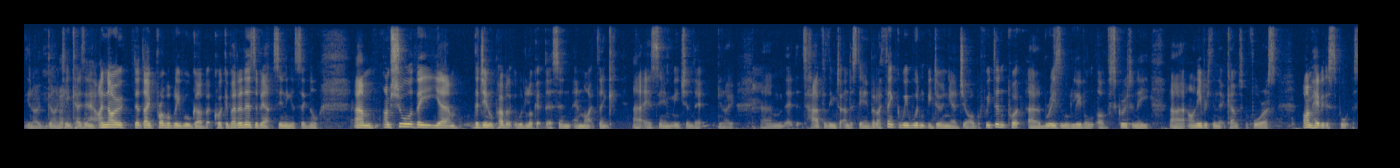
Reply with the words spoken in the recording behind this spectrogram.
you know, going 10 k's an hour. I know that they probably will go a bit quicker, but it is about sending a signal. Um, I'm sure the um, the general public would look at this and, and might think, uh, as Sam mentioned, that you know um, it- it's hard for them to understand. But I think we wouldn't be doing our job if we didn't put a reasonable level of scrutiny uh, on everything that comes before us. I'm happy to support this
